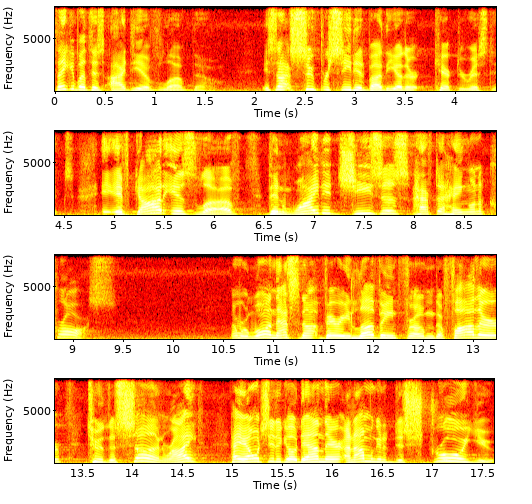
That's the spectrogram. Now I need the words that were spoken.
Think about this idea of love, though. It's not superseded by the other characteristics. If God is love, then why did Jesus have to hang on a cross? Number one, that's not very loving from the Father to the Son, right? Hey, I want you to go down there and I'm going to destroy you.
